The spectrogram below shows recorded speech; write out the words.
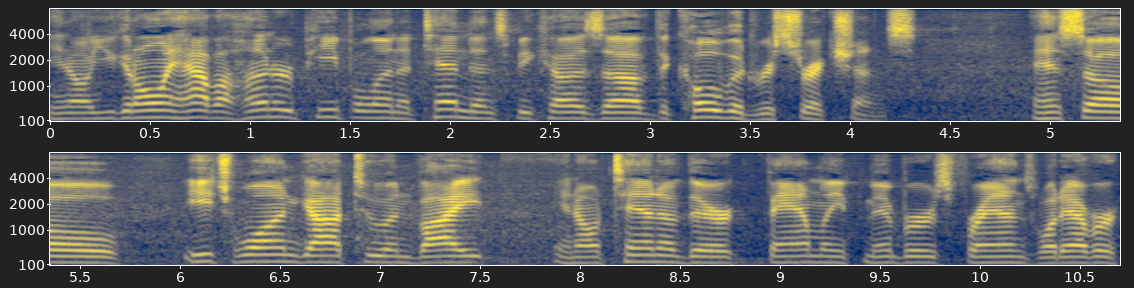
you know, you could only have 100 people in attendance because of the COVID restrictions. And so each one got to invite, you know, 10 of their family members, friends, whatever.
